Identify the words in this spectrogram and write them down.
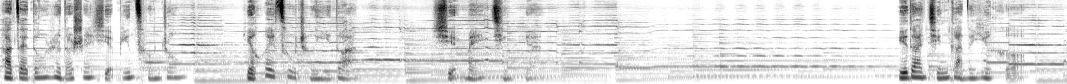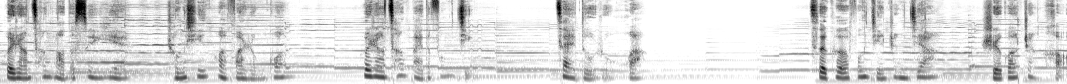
它在冬日的霜雪冰层中，也会促成一段雪媚情缘。一段情感的愈合，会让苍老的岁月重新焕发荣光，会让苍白的风景再度如画。此刻风景正佳，时光正好，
